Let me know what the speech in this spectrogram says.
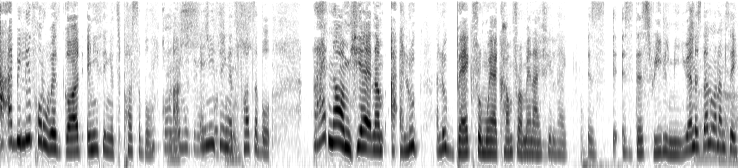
I believe for with God, anything is possible. God, Uh, anything is anything possible. is possible. Right now, I'm here and I'm. I look. I look back from where I come from, and I feel like, is is this really me? You understand what I'm saying?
